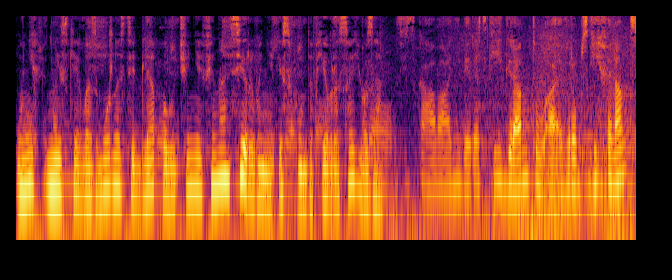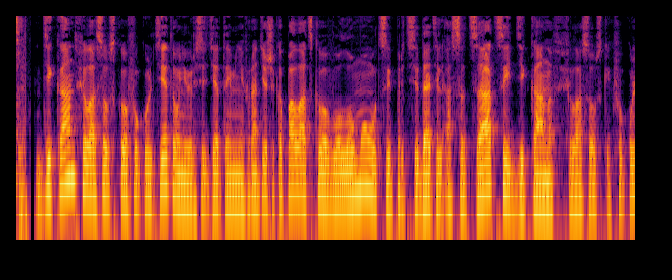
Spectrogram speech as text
у них низкие возможности для получения финансирования из фондов Евросоюза. Декан философского факультета университета имени Франтишека Палацкого и председатель Ассоциации деканов философских факультетов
